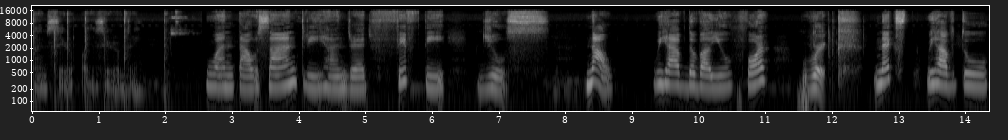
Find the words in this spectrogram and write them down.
times 0.03. 1,350 joules. Now, we have the value for work. Next, we have to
